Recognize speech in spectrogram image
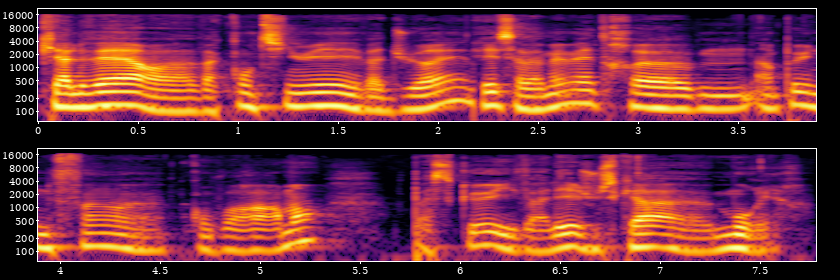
calvaire euh, va continuer va durer, et ça va même être euh, un peu une fin qu'on voit rarement, parce qu'il va aller jusqu'à mourir.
